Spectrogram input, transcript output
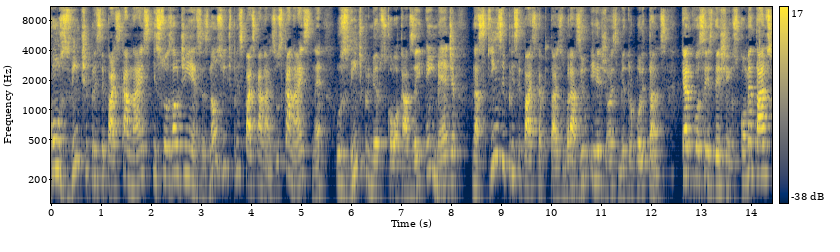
com os 20 principais canais e suas audiências. Não os 20 principais canais, os canais, né? Os 20 primeiros colocados aí, em média, nas 15 principais capitais do Brasil e regiões metropolitanas. Quero que vocês deixem nos comentários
